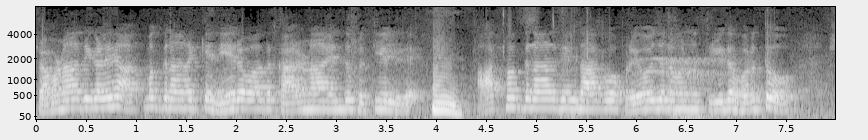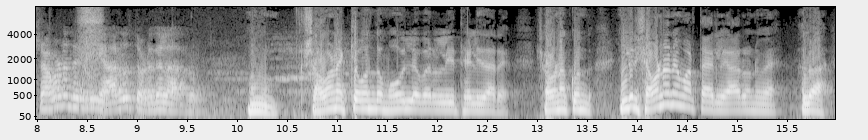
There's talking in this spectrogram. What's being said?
ಶ್ರವಣಾದಿಗಳೇ ಆತ್ಮಜ್ಞಾನಕ್ಕೆ ನೇರವಾದ ಕಾರಣ ಎಂದು ಶ್ರುತಿಯಲ್ಲಿದೆ ಆತ್ಮಜ್ಞಾನದಿಂದ ಆಗುವ ಪ್ರಯೋಜನವನ್ನು ತಿಳಿದ ಹೊರತು ಶ್ರವಣದಲ್ಲಿ ಯಾರೂ ತೊಡಗಲಾರರು. ಹ್ಮ್. ಶ್ರವಣಕ್ಕೆ ಒಂದು ಮೌಲ್ಯ ಬರಲಿ ಅಂತ ಹೇಳಿದ್ದಾರೆ. ಶ್ರವಣಕ್ಕೊಂದು ಇಲ್ಲಿ ಶ್ರವಣನೇ ಮಾಡ್ತಾ ಇರಲಿ ಯಾರೂ ಅಲ್ವಾ?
